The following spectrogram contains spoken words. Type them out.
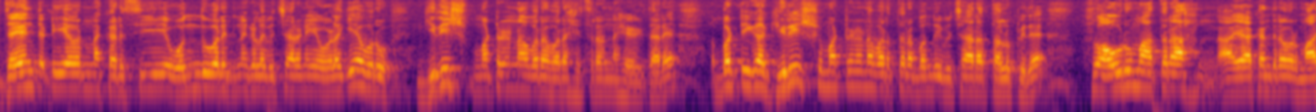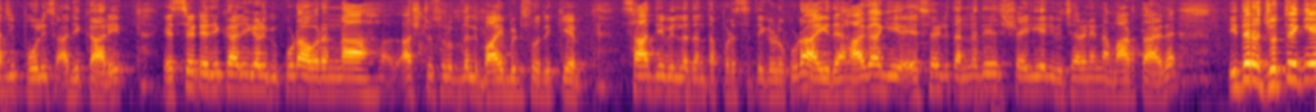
ಜಯಂತ್ ಟಿ ಅವರನ್ನ ಕರೆಸಿ ಒಂದೂವರೆ ದಿನಗಳ ವಿಚಾರಣೆಯ ಒಳಗೆ ಅವರು ಗಿರೀಶ್ ಮಠಣ್ಣವರ ಹೆಸರನ್ನು ಹೇಳ್ತಾರೆ. ಬಟ್ ಈಗ ಗಿರೀಶ್ ಮಠಣ್ಣನವರ ಥರ ಬಂದು ವಿಚಾರ ತಲುಪಿದೆ. ಸೊ ಅವರು ಮಾತ್ರ ಯಾಕಂದರೆ ಅವರು ಮಾಜಿ ಪೊಲೀಸ್ ಅಧಿಕಾರಿ. ಎಸ್ ಐ ಅಧಿಕಾರಿಗಳಿಗೂ ಕೂಡ ಅವರನ್ನು ಅಷ್ಟು ಸುಲಭದಲ್ಲಿ ಬಾಯಿ ಬಿಡಿಸೋದಕ್ಕೆ ಸಾಧ್ಯವಿಲ್ಲದಂಥ ಪರಿಸ್ಥಿತಿಗಳು ಕೂಡ ಇದೆ. ಹಾಗಾಗಿ ಎಸ್ ಐ ಟಿ ತನ್ನದೇ ಶೈಲಿಯಲ್ಲಿ ವಿಚಾರಣೆಯನ್ನು ಮಾಡ್ತಾ ಇದೆ. ಇದರ ಜೊತೆಗೆ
